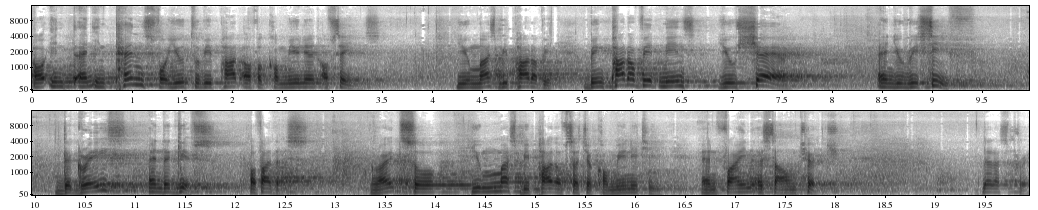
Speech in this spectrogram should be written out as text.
or in, and intends for you to be part of a communion of saints. You must be part of it. Being part of it means you share and you receive the grace and the gifts of others. Right? So you must be part of such a community and find a sound church. Let us pray.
